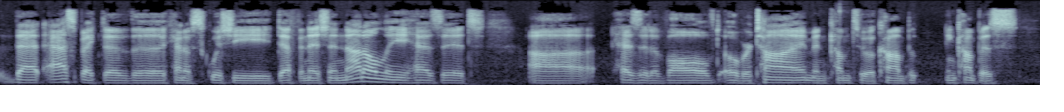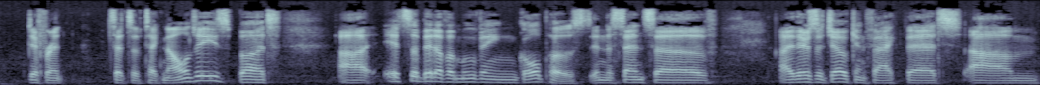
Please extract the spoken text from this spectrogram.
that aspect of the kind of squishy definition. Not only has it uh, has it evolved over time and come to comp- encompass different sets of technologies, but uh, it's a bit of a moving goalpost in the sense of uh, there's a joke, in fact, that um,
